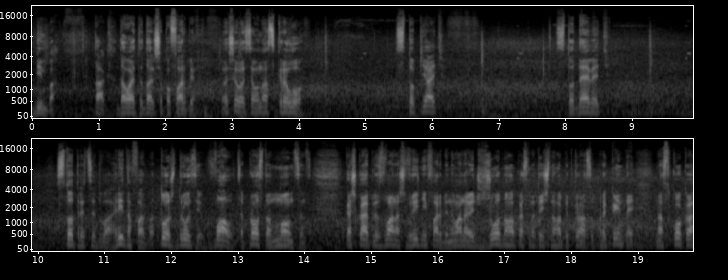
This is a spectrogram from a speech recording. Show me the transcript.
Бімба. Так, давайте далі по фарбі. Лишилося у нас крило 105, 109, 132. Рідна фарба. Тож, друзі, вау, це просто нонсенс. Кашкай плюс 2 наш в рідній фарбі. Нема навіть жодного косметичного підкрасу. Прикиньте, наскільки,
